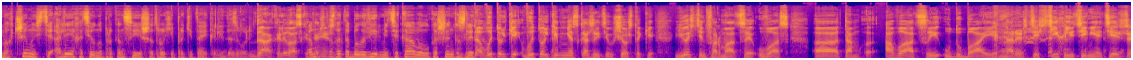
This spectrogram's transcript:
магчымасці але я хацеў напрыканцы яшчэ трохі про Кітай калі дазволі да калі ласка гэта было вельмі цікава лукашенко зля да, вы толькі вы толькі так. мне скажите ўсё ж таки ёсць інфармацыя у вас а, там авацыі у Дубаі нарэшце сціхлі ці не ці яшчэ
